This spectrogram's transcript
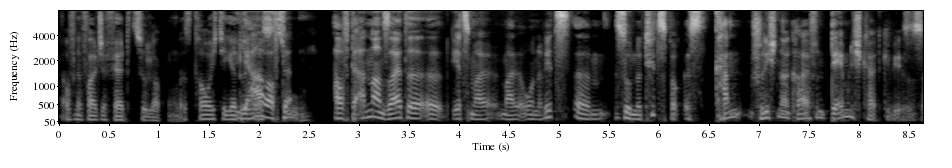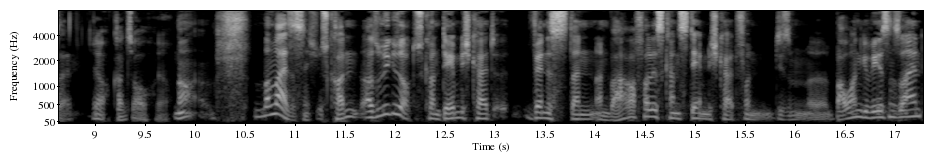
auf eine falsche Fährte zu locken. Das traue ich dir ja Ja, durchaus aber auf der- zu. Auf der anderen Seite, äh, jetzt mal, mal ohne Witz, ähm, so ein Notizblock, es kann schlicht und ergreifend Dämlichkeit gewesen sein. Ja, kann's auch, ja. Na, man weiß es nicht. Es kann, also wie gesagt, es kann Dämlichkeit, wenn es dann ein wahrer Fall ist, kann es Dämlichkeit von diesem äh, Bauern gewesen sein.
